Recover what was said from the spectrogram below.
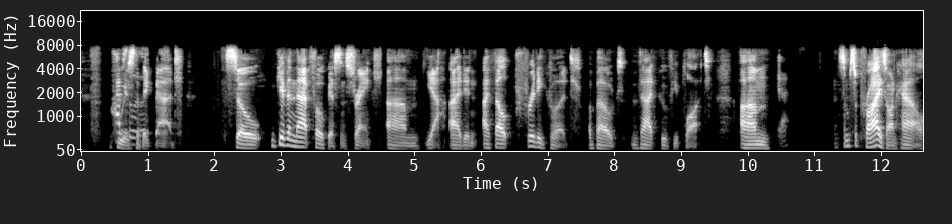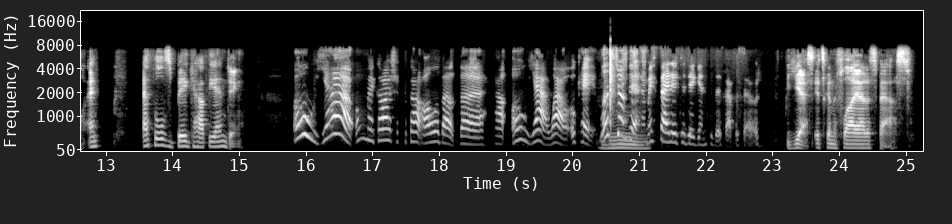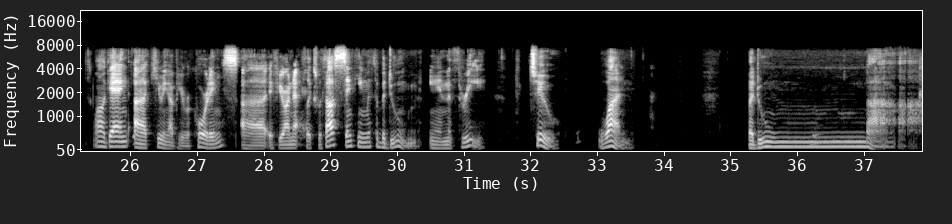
who is the big bad? So, given that focus and strength, um, yeah, I didn't. I felt pretty good about that goofy plot. Um, Yeah. some surprise on Hal, and Ethel's big happy ending. Oh yeah. Oh my gosh, I forgot all about the how Oh yeah, wow. Okay, let's jump in. I'm Mm. excited to dig into this episode. Yes, it's gonna fly at us fast. Well, gang, uh, queuing up your recordings. Uh, if you're on Netflix with us, syncing with the Badoom in three, two, one. Badoom. Ba.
